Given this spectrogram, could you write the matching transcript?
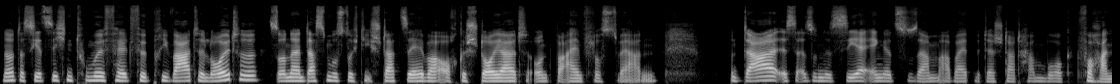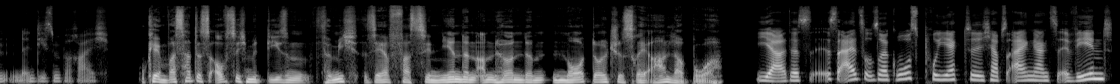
ne, das ist jetzt nicht ein Tummelfeld für private Leute, sondern das muss durch die Stadt selber auch gesteuert und beeinflusst werden. Und da ist also eine sehr enge Zusammenarbeit mit der Stadt Hamburg vorhanden in diesem Bereich. Okay, und was hat es auf sich mit diesem für mich sehr faszinierenden anhörenden Norddeutsches Reallabor? Ja, das ist eins unserer Großprojekte. Ich habe es eingangs erwähnt.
